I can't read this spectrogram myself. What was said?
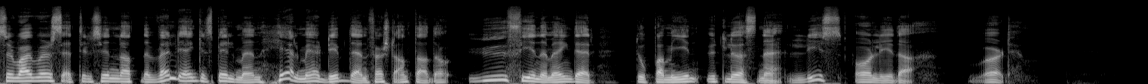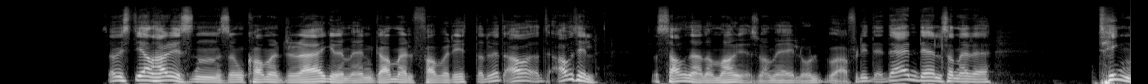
Survivors er tilsynelatende veldig enkelt spill med en hel mer dybde enn først antatt, og ufine mengder dopaminutløsende lys og lyder. Word. Så har vi Stian Harrison, som kommer dragende med en gammel favoritt. Og du vet, av, av og til så savner jeg når Magnus var med i Lolbua. Fordi det, det, er en del sånne uh, ting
